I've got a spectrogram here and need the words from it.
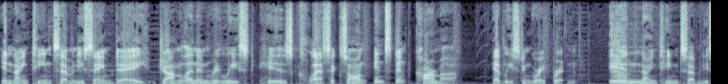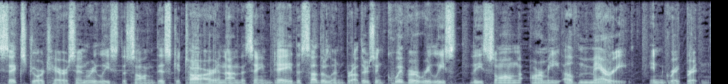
In 1970, same day, John Lennon released his classic song Instant Karma, at least in Great Britain. In 1976, George Harrison released the song This Guitar, and on the same day, the Sutherland Brothers and Quiver released the song Arms of Mary in Great Britain.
